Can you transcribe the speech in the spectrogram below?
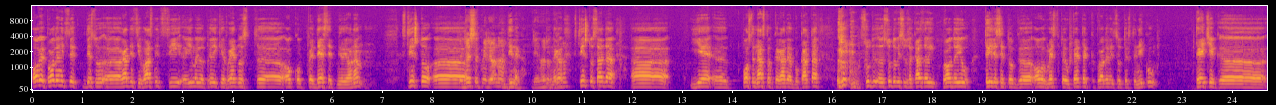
Ove prodavnice gde su uh, radnici vlasnici imaju otprilike vrednost uh, oko 50 miliona. S tim što... Uh, 50 miliona dinara. Dinara, dinara. S tim što sada je uh, posle nastavka rada advokata Sud, sudovi su zakazali prodaju 30. ovog mesta, to je u petak, prodavnica u Trsteniku, 3.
